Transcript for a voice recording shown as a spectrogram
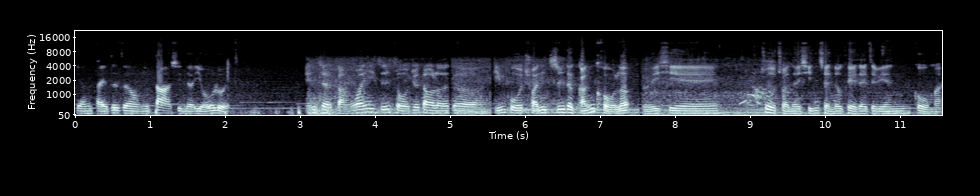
两台这种大型的游轮。沿着港湾一直走，就到了个停泊船只的港口了。有一些坐船的行程都可以在这边购买。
